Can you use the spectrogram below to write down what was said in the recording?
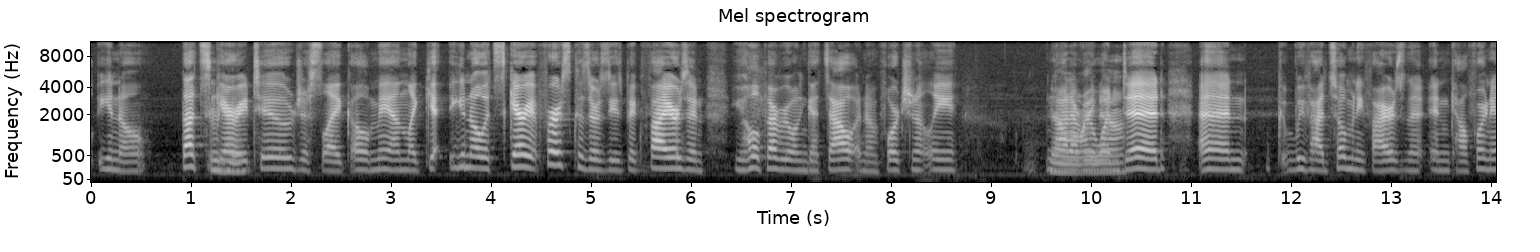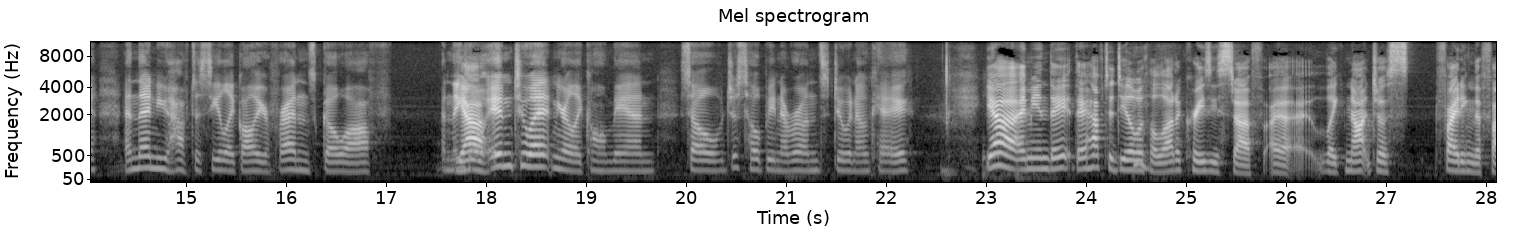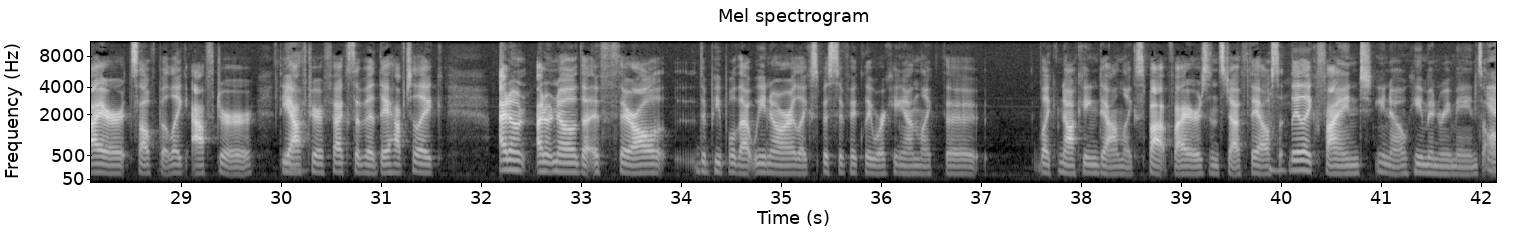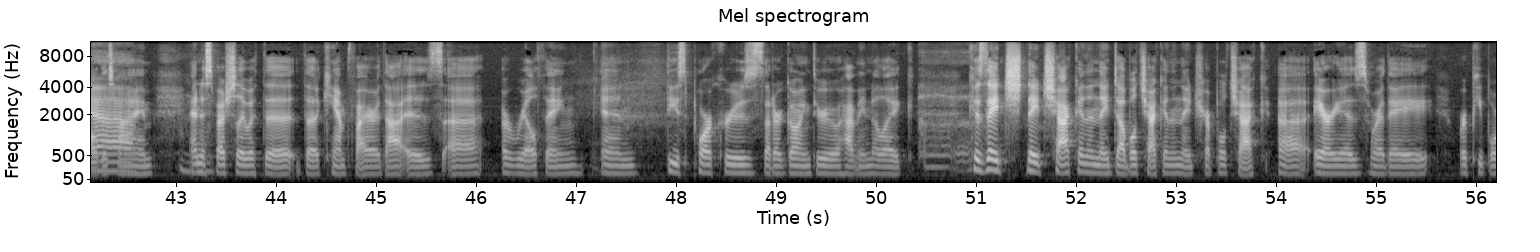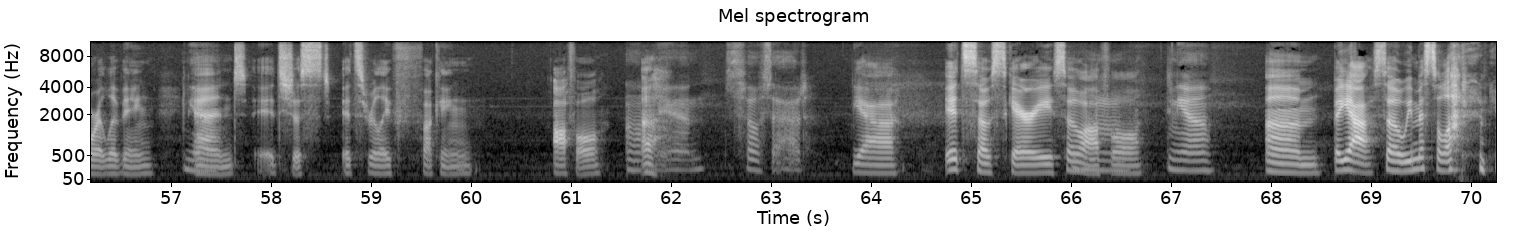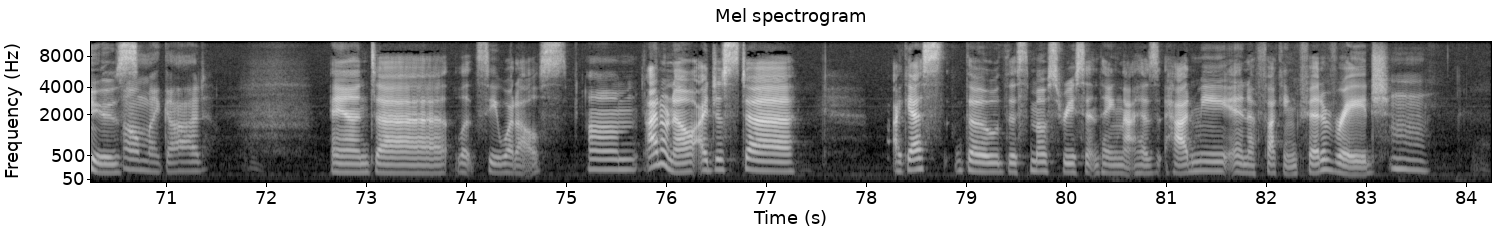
you know, that's scary too. Just like, oh man, like you know, it's scary at first because there's these big fires, and you hope everyone gets out, and unfortunately, not No, I everyone did, and we've had so many fires in, in California, and then you have to see like all your friends go off. And they Yeah. go into it, and you're like, "Oh man!" So just hoping everyone's doing okay. yeah. I mean, they they have to deal with a lot of crazy stuff. I- like not just fighting the fire itself, but like after the Yeah. after effects of it, they have to like. I don't I don't know that if they're all the people that we know are like specifically working on like the like knocking down like spot fires and stuff. They also they like find you know human remains all the Yeah. time, and especially with the the Camp Fire, that is uh, a real thing. And these poor crews that are going through having to like because they ch- they check and then they double check and then they triple check uh, areas where they where people are living, Yeah. and it's just it's really fucking awful. Oh Ugh. man, so sad. Yeah, it's so scary, so Mm-hmm. awful. Yeah. Um, but yeah, so we missed a lot of news. Oh my god. And uh, let's see what else. Um, I don't know. I just, uh, I guess though this most recent thing that has had me in a fucking fit of rage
